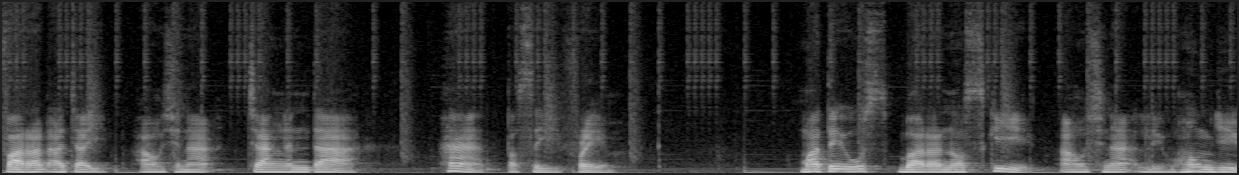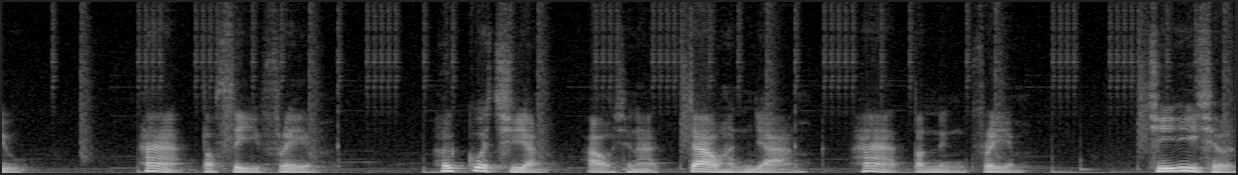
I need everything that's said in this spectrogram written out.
ฟารัดอาจาอิบเอาชนะจางอันดา 5 ต่อ 4 เฟรม มาเตอุส บารานอสกี้ เอาชนะหลิวฮ่องยิว 5 ต่อ 4 เฟรม ฮึกกัวเชียง เอาชนะเจ้าหันหยาง 5 ต่อ 1 เฟรม ชีอี้เฉิน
